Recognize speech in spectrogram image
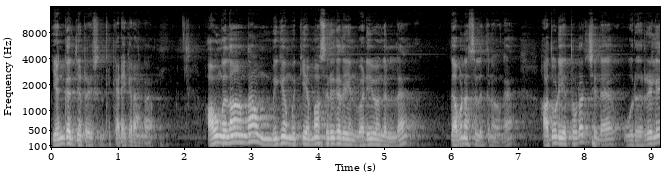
யங்கர் ஜென்ரேஷனுக்கு கிடைக்கிறாங்க. அவங்க தான் தான் மிக முக்கியமாக சிறுகதையின் வடிவங்களில் கவனம் செலுத்தினவங்க. அதோடைய தொடர்ச்சியில் ஒரு ரிலே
